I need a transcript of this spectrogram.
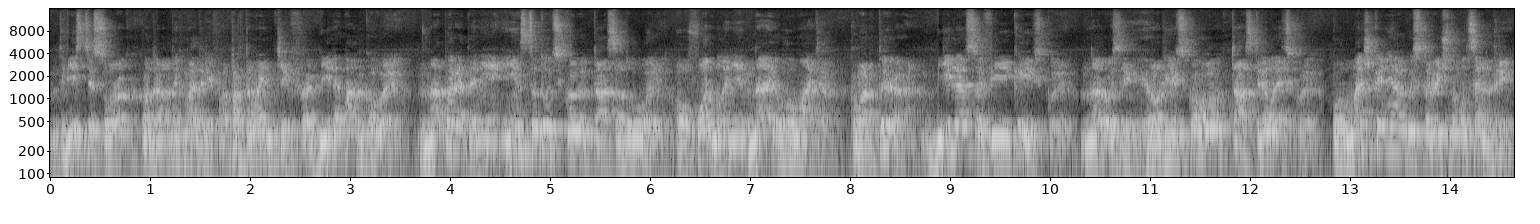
240 квадратних метрів апартаментів біля банкової на перетині інститутської та садової, оформлені на його матір. Квартира біля Софії Київської на розі Георгівського та Стрілецької. Помешкання в історичному центрі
